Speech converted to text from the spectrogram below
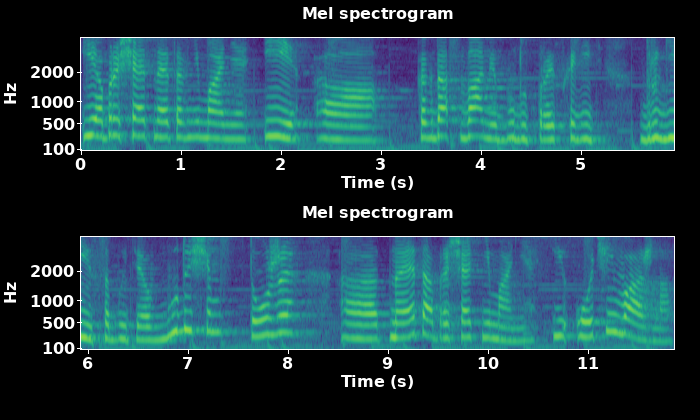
и обращать на это внимание. И э, когда с вами будут происходить другие события в будущем, тоже э, на это обращать внимание. И очень важно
